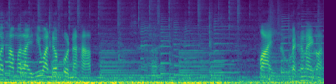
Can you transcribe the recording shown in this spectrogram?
มาทำอะไรที่วันเดอร์ฟ t นะครับ ไป ไปข้างในก่อน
